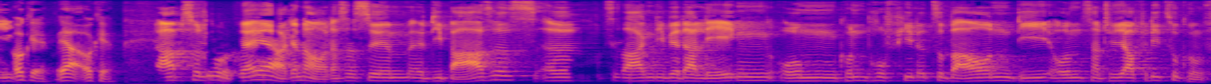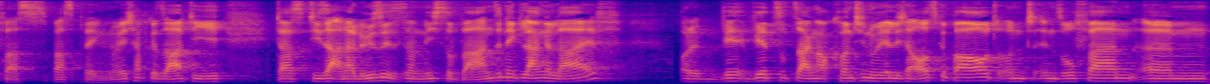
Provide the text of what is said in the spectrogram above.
die okay, ja, okay. Absolut, ja, ja, genau. Das ist ähm, die Basis. Äh sozusagen, die wir da legen, um Kundenprofile zu bauen, die uns natürlich auch für die Zukunft was, was bringen. Ich habe gesagt, die, dass diese Analyse ist noch nicht so wahnsinnig lange live. Oder wird sozusagen auch kontinuierlich ausgebaut. Und insofern ähm,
